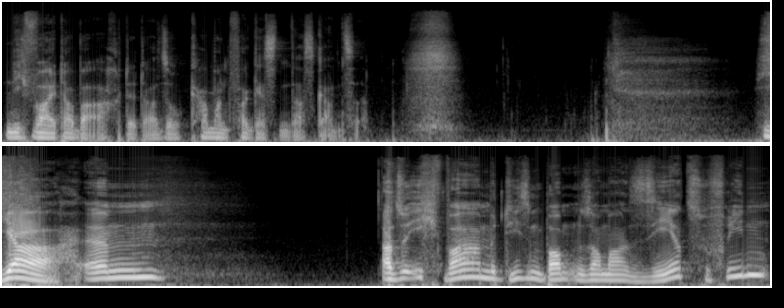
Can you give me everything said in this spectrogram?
nicht weiter beachtet. Also kann man vergessen das Ganze. Ja, ähm, also ich war mit diesem Bombensommer sehr zufrieden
